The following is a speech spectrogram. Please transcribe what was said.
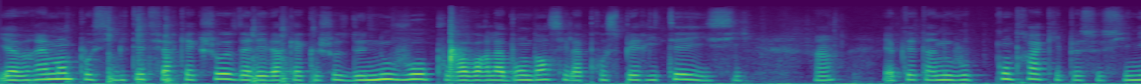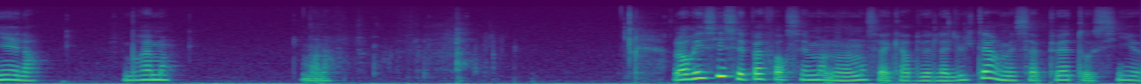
y a vraiment possibilité de faire quelque chose, d'aller vers quelque chose de nouveau pour avoir l'abondance et la prospérité ici. Hein. Il y a peut-être un nouveau contrat qui peut se signer là. Vraiment. Voilà. Alors ici, c'est pas forcément, normalement c'est la carte de l'adultère, mais ça peut être aussi euh,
